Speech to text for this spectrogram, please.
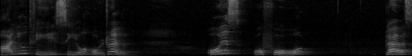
Ru3CO whole 12. OSO4 plus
